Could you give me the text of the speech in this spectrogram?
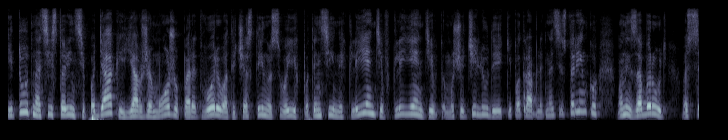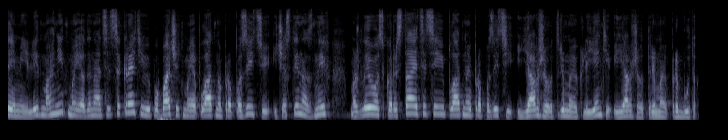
І тут на цій сторінці подяки я вже можу перетворювати частину своїх потенційних клієнтів в клієнтів, тому що ті люди, які потраплять на цю сторінку, вони заберуть ось цей мій лід-магніт, мої 11 секретів, і побачать мою платну пропозицію. І частина з них, можливо, скористається цією платною пропозицією, і я вже отримаю клієнтів, і я вже отримаю прибуток.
